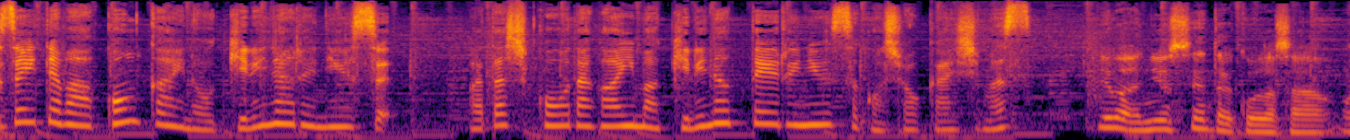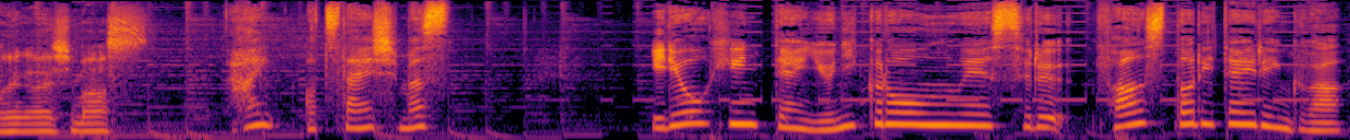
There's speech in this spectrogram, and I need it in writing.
続いては今回の気になるニュース。私高田が今気になっているニュースご紹介します。ではニュースセンター幸田さんお願いします。はいお伝えします。衣料品店ユニクロを運営するファーストリテイリングは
